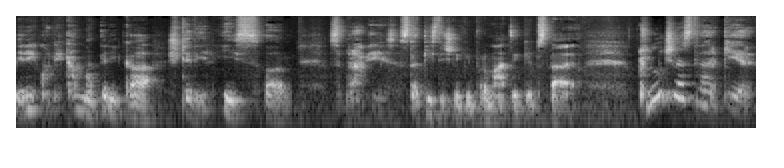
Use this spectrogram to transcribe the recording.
bi rekel neka matrika števil iz, um, se pravi, statističnih informacij, ki obstajajo. Ključna stvar, kjer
